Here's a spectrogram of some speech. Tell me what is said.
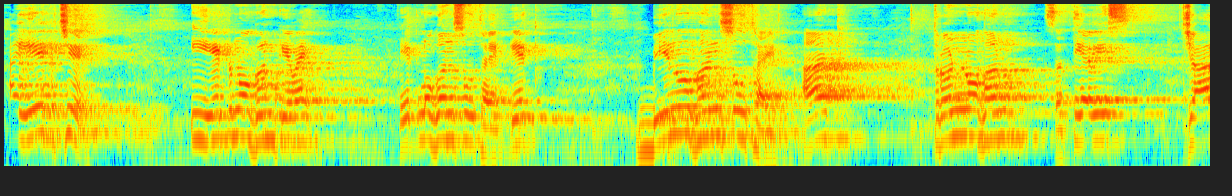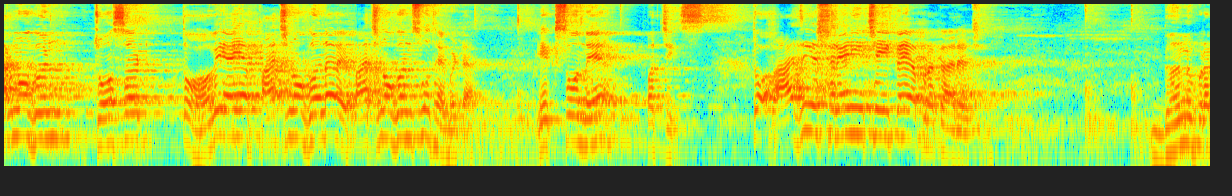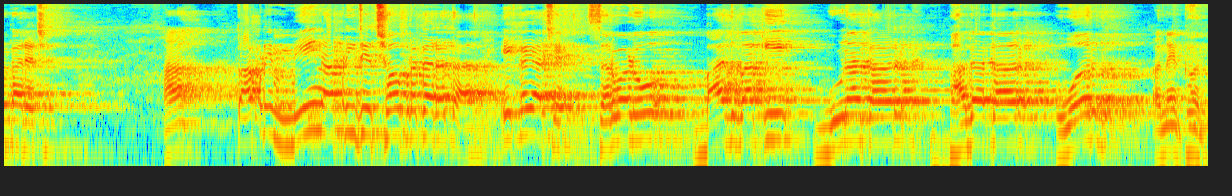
આ એક છે. એ એકનો ઘન કહેવાય. એકનો ઘન શું થાય? એક, બેનો ઘન શું થાય? આઠ, ત્રણનો ઘન સત્યાવીસ, ચારનો ઘન ચોસઠ. તો હવે અહીંયા પાંચનો ઘન આવે. પાંચનો ઘન શું થાય બેટા? એકસો ને પચીસ. તો આ જે શ્રેણી છે એ કયા પ્રકારે છે? ઘન પ્રકારે છે. હા? તો આપણે મેઇન આપણી જે છ પ્રકાર હતા, એ કયા છે? સરવાળો, બાદબાકી, ગુણાકાર, ભાગાકાર, વર્ગ અને ઘન.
